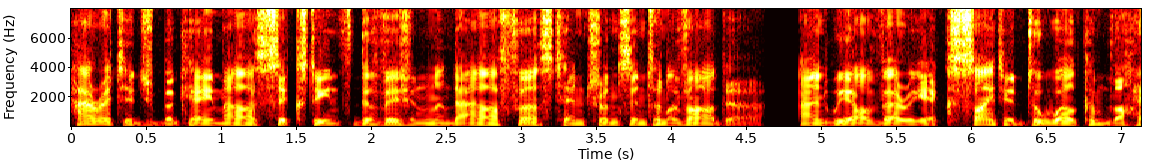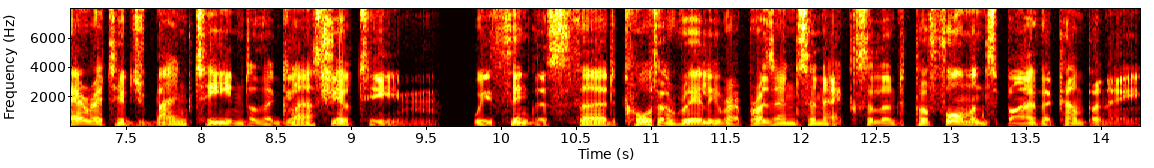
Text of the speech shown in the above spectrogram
Heritage became our 16th division and our first entrance into Nevada, and we are very excited to welcome the Heritage Bank team to the Glacier team. We think this third quarter really represents an excellent performance by the company.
